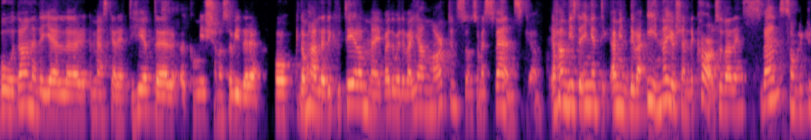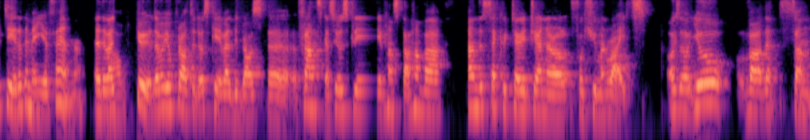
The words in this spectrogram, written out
både när det gäller mänskliga rättigheter, commission och så vidare. Och de hade rekryterat mig, by the way, det var Jan Martinsson som är svensk. Han visste ingenting, I mean, det var innan jag kände Carl, så det var en svensk som rekryterade mig i FN. Det var wow. kul, det var, jag pratade och skrev väldigt bra uh, franska, så jag skrev hans Han var and the Secretary General for Human Rights. Och jag var den, sen,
